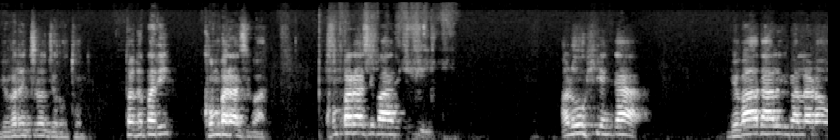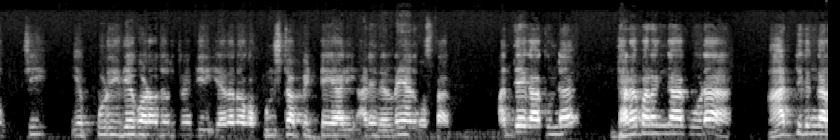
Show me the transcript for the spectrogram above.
వివరించడం జరుగుతుంది. తదుపరి కుంభరాశి వారు. కుంభరాశి వారికి అనూహ్యంగా వివాదాలకు వెళ్ళడం చి ఎప్పుడు ఇదే గొడవ జరుగుతుంది దీనికి ఏదైనా ఒక ఫుల్ స్టాప్ పెట్టేయాలి అనే నిర్ణయానికి వస్తారు. అంతేకాకుండా ధనపరంగా కూడా ఆర్థికంగా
